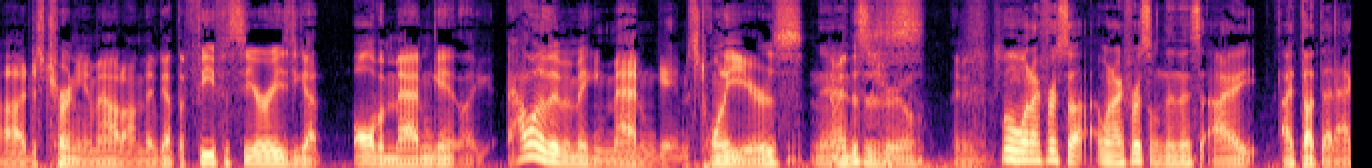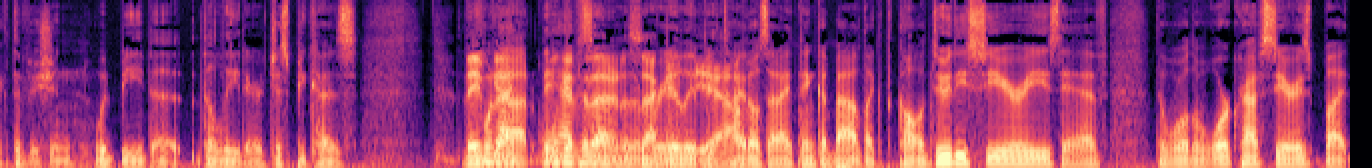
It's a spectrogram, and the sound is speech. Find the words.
uh, just churning them out on. They've got the FIFA series. You got all the Madden games. Like, how long have they been making Madden games? Twenty years. Yeah, I mean, this is true. I mean, Well, when I first saw, when I first looked in this, I, I thought that Activision would be the, the leader, just because they've when I- got. they we'll get to that in a second. Really big yeah. titles that I think about, like the Call of Duty series. They have the World of Warcraft series, but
